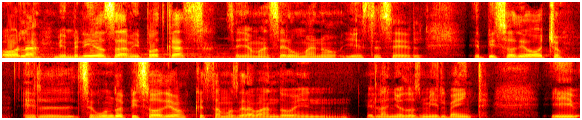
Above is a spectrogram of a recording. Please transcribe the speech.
Hola, bienvenidos a mi podcast. Se llama Ser Humano y este es el episodio 8, el segundo episodio que estamos grabando en el año 2020. Y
